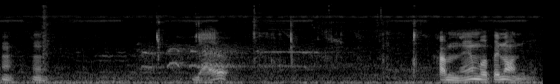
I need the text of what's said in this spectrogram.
อืมอืมใหญ่คำนี้มันไปนอนอยู่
